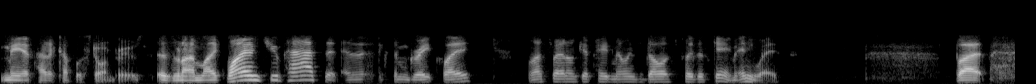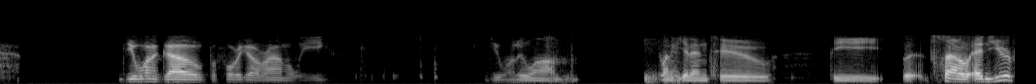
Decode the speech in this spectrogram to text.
may have had a couple of storm brews is when I'm like, "Why didn't you pass it?" and it makes some great play. Well, that's why I don't get paid millions of dollars to play this game, anyways. but do you want to go before we go around the league? Do you want to um do you want to get into the so and you're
